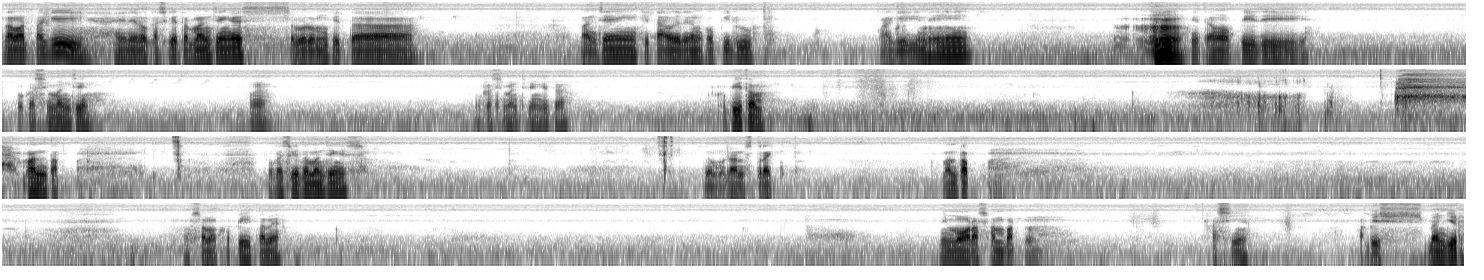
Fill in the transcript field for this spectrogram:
Selamat pagi. Ini lokasi kita mancing, guys. Sebelum kita mancing, kita awali dengan kopi dulu. Pagi ini kita ngopi di lokasi mancing. Nah, lokasi mancing kita. Kopi hitam. Mantap. Lokasi kita mancing guys. Mudah-mudahan strike. Mantap. Bersama kopi hitam ya. Ini muara sambat kasihnya. Habis banjir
